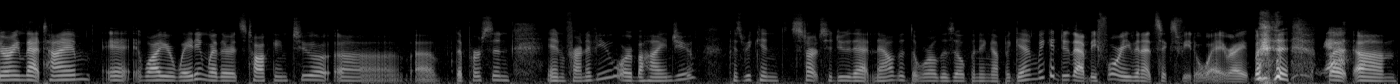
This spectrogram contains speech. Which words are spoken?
during that time uh, while you're waiting, whether it's talking to uh, uh, the person in front of you or behind you, because we can start to do that now that the world is opening up again. We could do that before, even at six feet away, right? but yeah. but um,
